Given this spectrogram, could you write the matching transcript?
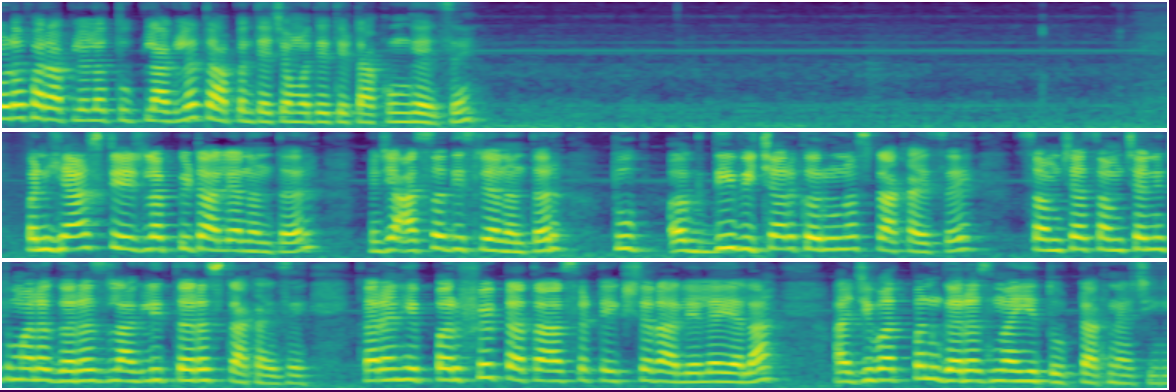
थोडंफार आपल्याला तूप लागलं तर आपण त्याच्यामध्ये ते टाकून घ्यायचं आहे पण ह्या स्टेजला पीठ आल्यानंतर म्हणजे असं दिसल्यानंतर तूप अगदी विचार करूनच टाकायचं आहे चमच्या चमच्याने तुम्हाला गरज लागली तरच टाकायचं आहे कारण हे परफेक्ट आता असं टेक्स्चर आलेलं आहे याला. अजिबात पण गरज नाही आहे तूप टाकण्याची.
